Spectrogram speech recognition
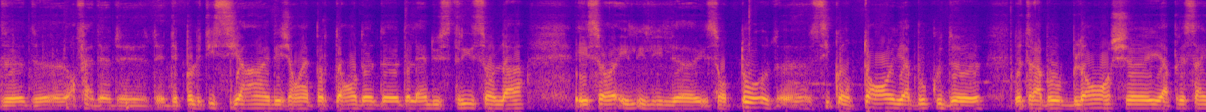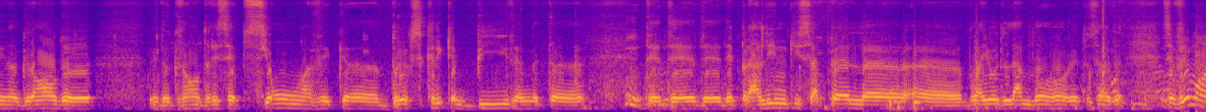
de- enfin de- de- de- des politiciens et des gens importants de, de- l'industrie sont là et sont, ils, ils- ils, euh, sont tous euh, si contents. Il y a beaucoup de, de travaux blanches et après ça une grande une grande réception avec euh, Brugskrikenbier et met, euh, des, des, des- des pralines qui s'appellent euh, euh, de la mort et tout ça. C'est vraiment,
